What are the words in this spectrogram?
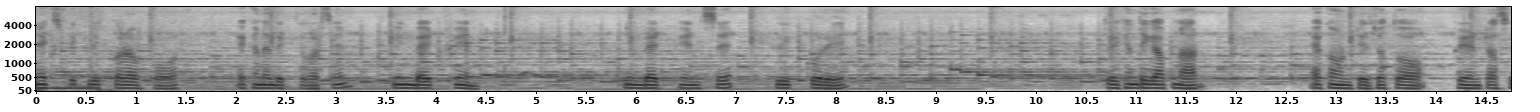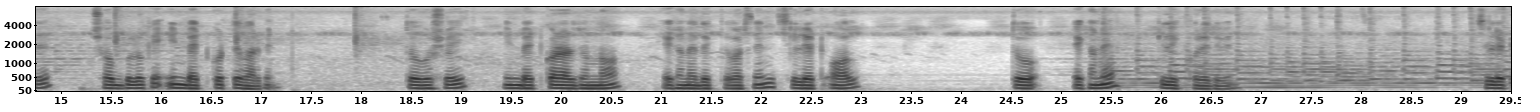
নেক্সটে ক্লিক করার পর এখানে দেখতে পাচ্ছেন ইনভাইট ফ্রেন্ড ইনভাইট ফ্রেন্ডসে ক্লিক করে তো এখান থেকে আপনার অ্যাকাউন্টে যত ফ্রেন্ড আছে, সবগুলোকে ইনভাইট করতে পারবেন। তো অবশ্যই ইনভাইট করার জন্য এখানে দেখতে পাচ্ছেন সিলেক্ট অল তো এখানে ক্লিক করে দেবেন। সিলেক্ট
